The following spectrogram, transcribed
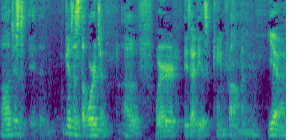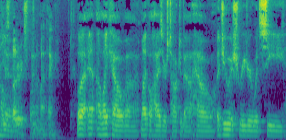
Well, it just it gives us the origin of where these ideas came from and yeah, helps yeah. better explain them, I think. Well, I, I like how uh, Michael Heiser's talked about how a Jewish reader would see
